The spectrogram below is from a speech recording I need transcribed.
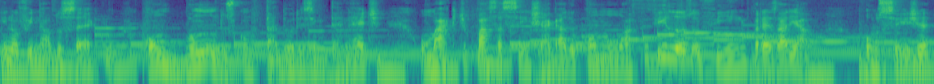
E no final do século, com o boom dos computadores e internet, o marketing passa a ser enxergado como uma filosofia empresarial, ou seja,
